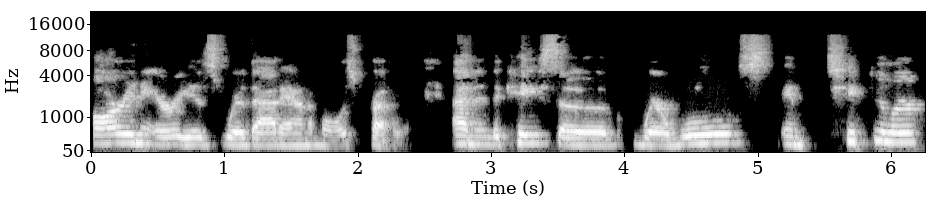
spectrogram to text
are in areas where that animal is prevalent. And in the case of werewolves in particular,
